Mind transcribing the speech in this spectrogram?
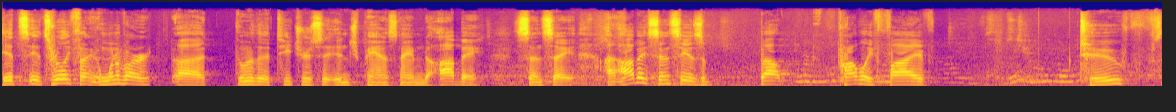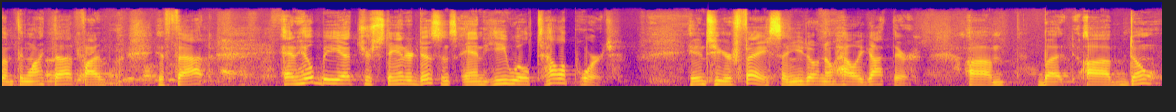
It's, it's really funny. One of our, uh, one of the teachers in Japan is named Abe Sensei. And Abe Sensei is about probably five two, something like that, five, if that. And he'll be at your standard distance and he will teleport into your face and you don't know how he got there. Um, but uh, don't,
